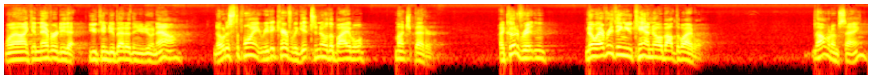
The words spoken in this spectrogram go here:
Well, I can never do that. You can do better than you're doing now. Notice the point, read it carefully, get to know the Bible much better. I could have written, know everything you can know about the Bible. Not what I'm saying.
